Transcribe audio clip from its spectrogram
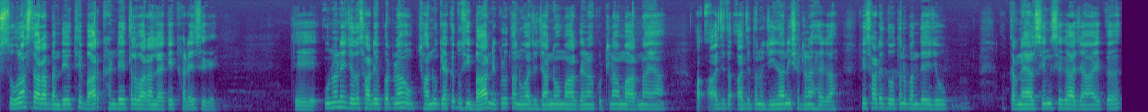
16 17 ਬੰਦੇ ਉੱਥੇ ਬਾਹਰ ਖੰਡੇ ਤਲਵਾਰਾਂ ਲੈ ਕੇ ਖੜੇ ਸੀਗੇ। ਤੇ ਉਹਨਾਂ ਨੇ ਜਦੋਂ ਸਾਡੇ ਉੱਪਰ ਨਾ ਸਾਨੂੰ ਕਿਹਾ ਕਿ ਤੁਸੀਂ ਬਾਹਰ ਨਿਕਲੋ, ਤੁਹਾਨੂੰ ਅੱਜ ਜਾਨੋਂ ਮਾਰ ਦੇਣਾ, ਕੁੱਟਣਾ, ਮਾਰਨਾ ਆ ਅੱਜ ਤਾਂ- ਅੱਜ ਤੁਹਾਨੂੰ ਜੀਣਾ ਨਹੀਂ ਛੱਡਣਾ ਹੈਗਾ। ਫਿਰ ਸਾਡੇ ਦੋ ਤਿੰਨ ਬੰਦੇ ਜੋ ਕਰਨੈਲ ਸਿੰਘ ਸੀਗਾ ਜਾਂ ਇੱਕ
